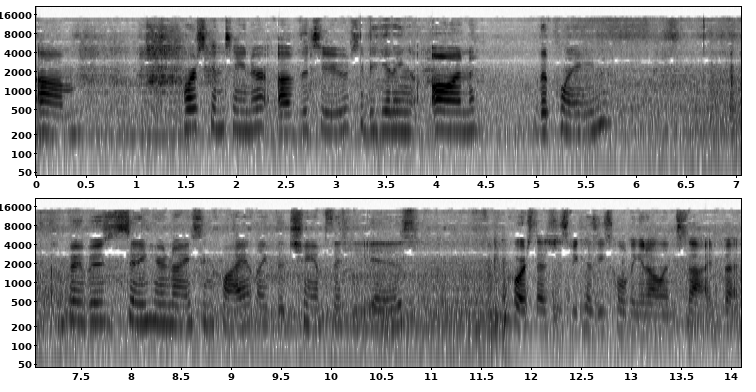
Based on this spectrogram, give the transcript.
um, horse container of the two to be getting on the plane. Boo Boo's sitting here nice and quiet, like the champ that he is. Of course, that's just because he's holding it all inside, but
